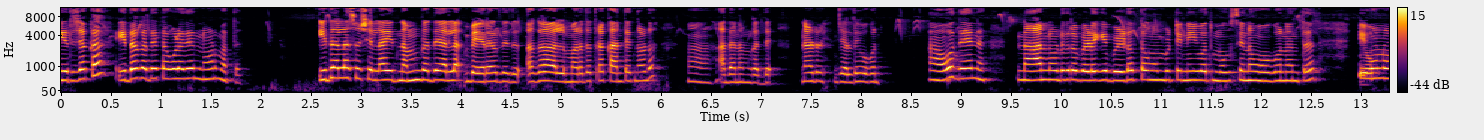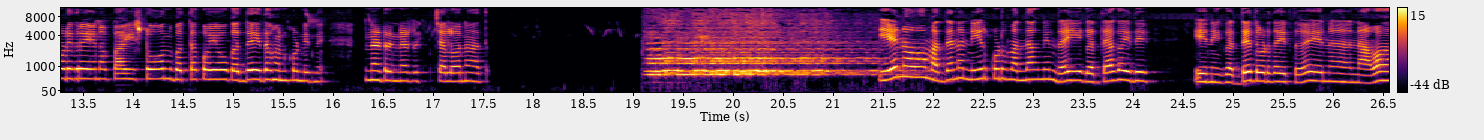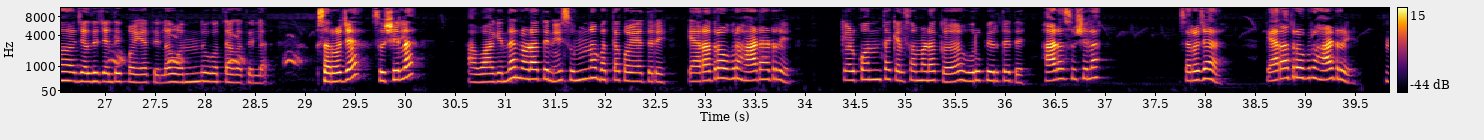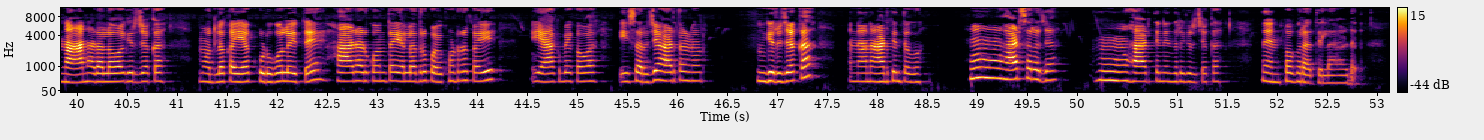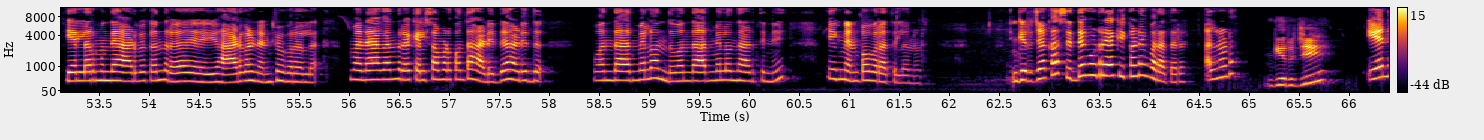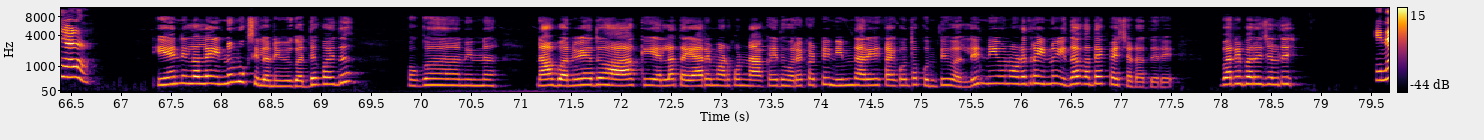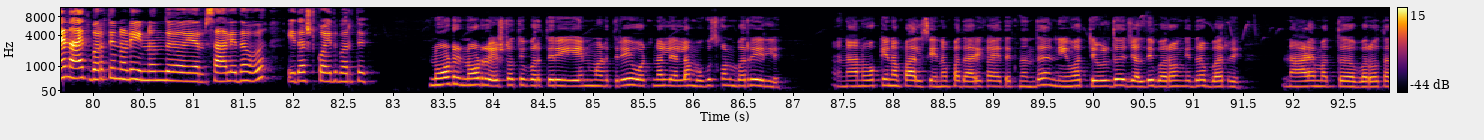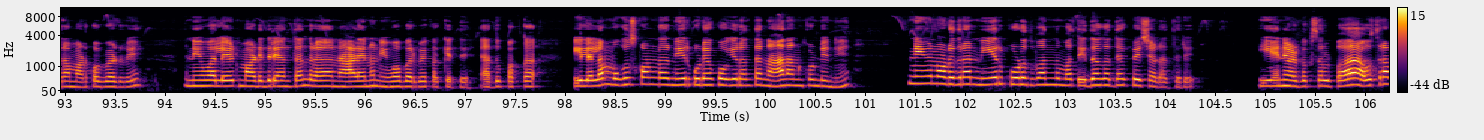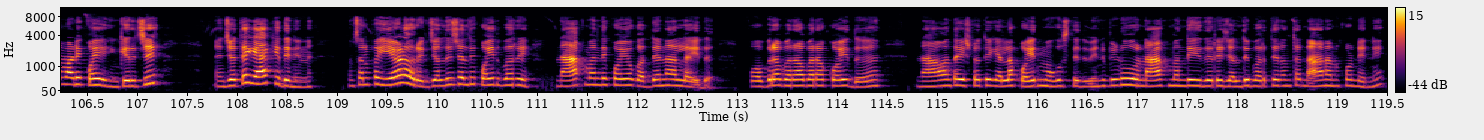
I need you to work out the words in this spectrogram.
ಗಿರ್ಜಕ್ಕ ಇದ ಗದ್ದೆ ತಗೊಳ್ಳೋದೇನು ನೋಡು ಮತ್ತೆ. ಇದಲ್ಲ ಸುಶೀಲ, ಇದು ನಮ್ಮ ಗದ್ದೆ ಅಲ್ಲ ಬೇರೆಯವ್ರದ್ದು ಇದು. ಅದ ಅಲ್ಲಿ ಮರದ ಹತ್ರ ಕಾಣ್ತೈತೆ ನೋಡು. ಹಾಂ, ಅದ ನಮ್ಮ ಗದ್ದೆ. ನಡ್ರಿ, ಜಲ್ದಿ ಹೋಗೋಣ. ಹೌದೇನು? ನಾನು ನೋಡಿದ್ರೆ ಬೆಳಗ್ಗೆ ಬಿಲ್ಡಪ್ ತಗೊಂಡ್ಬಿಟ್ಟಿನಿ ಇವತ್ತು ಮುಗಿಸಿನ ಹೋಗೋಣಂತ ಇವು ನೋಡಿದ್ರೆ ಏನಪ್ಪ, ಇಷ್ಟೊಂದು ಭತ್ತ ಕೊಯ್ಯೋ ಗದ್ದೆ ಇದೆ ಅನ್ಕೊಂಡಿದ್ನಿ. ನಡ್ರಿ ನಡ್ರಿ, ಚಲೋನ ಆತು. ಏನು, ಮಧ್ಯಾಹ್ನ ನೀರು ಬಂದಾಗ ಬಂದಾಗಿನಿಂದ ಈ ಗದ್ದೆಗ ಇದೀವಿ. ಏನು ಈ ಗದ್ದೆ ದೊಡ್ಡದೈತೆ ಏನು ನಾವ ಜಲ್ದಿ ಜಲ್ದಿ ಕೊಯ್ಯತಿಲ್ಲ ಒಂದು ಗೊತ್ತಾಗತ್ತಿಲ್ಲ. ಸರೋಜಾ, ಸುಶೀಲ, ಅವಾಗಿಂದ ನೋಡತ್ತೀನಿ ಸುಮ್ಮನೆ ಭತ್ತ ಕೊಯ್ಯತ್ತೀರಿ ಯಾರಾದರೂ ಒಬ್ರು ಹಾಡು ಹಾಡ್ರಿ. ಕೇಳ್ಕೊಂತ ಕೆಲಸ ಮಾಡಕ್ಕೆ ಹುರುಪು ಇರ್ತೈತೆ. ಹಾಡ ಸುಶೀಲ? ಸರೋಜಾ, ಯಾರಾದರೂ ಒಬ್ರು ಹಾಡ್ರಿ. ನಾನು ಹಾಡಲ್ಲವ ಮೊದ್ಲು ಕೈಯಾಗ ಕುಡುಗೋಲೈತೆ ಹಾಡು ಹಾಡ್ಕೊಂತ ಎಲ್ಲಾದರೂ ಕೊಯ್ಕೊಂಡ್ರೆ ಕೈ. ಯಾಕೆ ಬೇಕವ ಈ ಸರ್ಜೆ ಹಾಡ್ತಾಳೆ ನೋಡು. ಗಿರಿಜಕ್ಕ, ನಾನು ಹಾಡ್ತೀನಿ ತಗೋ. ಹ್ಞೂ ಹಾಡು ಸರೋಜಾ. ಹ್ಞೂ ಹಾಡ್ತೀನಿ ಅಂದ್ರೆ ಗಿರಿಜಕ್ಕ. ನೆನಪು ಬರತ್ತಿಲ್ಲ ಹಾಡು. ಎಲ್ಲರ ಮುಂದೆ ಹಾಡ್ಬೇಕಂದ್ರೆ ಈ ಹಾಡುಗಳು ನೆನಪು ಬರಲ್ಲ. ಮನ್ಯಾಗ ಅಂದ್ರೆ ಕೆಲಸ ಮಾಡ್ಕೊತ ಹಾಡಿದ್ದೆ ಹಾಡಿದ್ದೆ. ಒಂದಾದ್ಮೇಲೆ ಒಂದು ಒಂದಾದ್ಮೇಲೆ ಒಂದು ಹಾಡ್ತೀನಿ. ಈಗ ನೆನಪ ಬರತ್ತಿಲ್ಲ ನೋಡು. ಗಿರ್ಜಕ್ಕ ಸಿದ್ದೇಗೌಡ್ರು ಯಾಕೆ ಈ ಕಡೆ ಬರತ್ತಾರ? ಅಲ್ಲಿ ನೋಡು. ಗಿರ್ಜಿ? ಏನು ಹೇಳು? ಏನಿಲ್ಲಲ್ಲ ಇನ್ನೂ ಮುಗಿಸಿಲ್ಲ ನೀವು ಗದ್ದೆ ಕೊಯ್ದು? ಹೋಗ ನಿನ್ನ ನಾವು ಬನ್ವಿ ಅದು ಹಾಕಿ ಎಲ್ಲ ತಯಾರಿ ಮಾಡ್ಕೊಂಡು ನಾಲ್ಕೈದು ಹೊರೆ ಕಟ್ಟಿ ನಿಮ್ಮ ದಾರಿಗೆ ಕಾಯ್ಕೊಂತ ಕುಂತೀವಲ್ಲಿ ನೀವು ನೋಡಿದ್ರೆ ಇನ್ನೂ ಇದ ಗದ್ದೆಗೆ ಪೇಚಾಡತ್ತೀರಿ ಬರ್ರಿ ಬರ್ರಿ ಜಲ್ದಿ. ಇನ್ನೇನು ಆಯ್ತು ಬರ್ತೀನಿ ನೋಡಿ ಇನ್ನೊಂದು ಎರಡು ಸಾಲ ಇದಾವೆ. ಇದಷ್ಟು ಕೊಯ್ದು ಬರ್ತೀವಿ ನೋಡ್ರಿ ನೋಡ್ರಿ ಎಷ್ಟೊತ್ತಿಗೆ ಬರ್ತೀರಿ ಏನು ಮಾಡ್ತೀರಿ ಒಟ್ಟಿನಲ್ಲಿ ಎಲ್ಲ ಮುಗಿಸ್ಕೊಂಡು ಬರ್ರಿ ಇಲ್ಲಿ. ನಾನು ಓಕೆನಪ್ಪ ಅಲ್ಲಿ ಸೀನಪ್ಪ ದಾರಿ ಕಾಯತೈತೆ ನಂದು? ನೀವ ತಿಳಿದು ಜಲ್ದಿ ಬರೋಂಗಿದ್ರೆ ಬರ್ರಿ. ನಾಳೆ ಮತ್ತೆ ಬರೋ ಥರ ಮಾಡ್ಕೋಬೇಡ್ರಿ. ನೀವು ಲೇಟ್ ಮಾಡಿದ್ರಿ ಅಂತಂದ್ರೆ ನಾಳೆನೂ ನೀವೇ ಬರ್ಬೇಕಾಕೈತಿ. ಅದು ಪಕ್ಕ. ಇಲ್ಲೆಲ್ಲ ಮುಗಿಸ್ಕೊಂಡು ನೀರು ಕುಡಿಯೋಕೆ ಹೋಗಿರಂತ ನಾನು ಅನ್ಕೊಂಡಿನಿ. ನೀವು ನೋಡಿದ್ರೆ ನೀರು ಕುಡಿದು ಬಂದು ಮತ್ತೆ ಇದಾಗ ಗದ್ದಾಗ ಪೇಚಾಡತ್ತೀರಿ ಏನು ಹೇಳ್ಬೇಕು ಸ್ವಲ್ಪ? ಅವಸರ ಮಾಡಿ ಕೊಯ್ ಗಿರ್ಜಿ ಜೊತೆಗೆ ಯಾಕಿದೆ ನೀನು? ಒಂದು ಸ್ವಲ್ಪ ಹೇಳೋರಿಗೆ ಜಲ್ದಿ ಜಲ್ದಿ ಕೊಯ್ದು ಬರ್ರಿ. ನಾಲ್ಕು ಮಂದಿ ಕೊಯ್ಯೋ ಗದ್ದೆನ ಅಲ್ಲ ಇದು. ಒಬ್ರ ಬರ ಬರ ಕೊಯ್ದು ನಾವಂತ ಇಷ್ಟೊತ್ತಿಗೆಲ್ಲ ಕೊಯ್ದು ಮುಗಿಸ್ತಿದ್ವಿ. ಇನ್ನು ಬಿಡು ನಾಲ್ಕು ಮಂದಿ ಇದ್ದೀರಿ ಜಲ್ದಿ ಬರ್ತೀರಂತ ನಾನು ಅನ್ಕೊಂಡಿನಿ.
